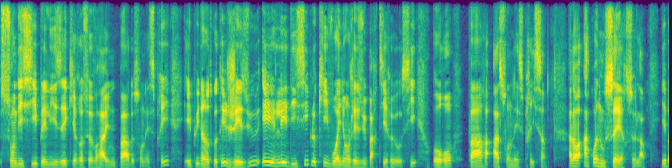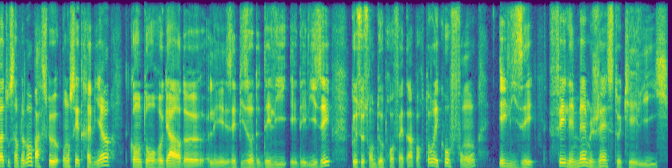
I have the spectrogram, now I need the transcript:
son disciple Élisée qui recevra une part de son esprit, et puis d'un autre côté Jésus et les disciples qui, voyant Jésus partir eux aussi, auront part à son Esprit Saint. Alors à quoi nous sert cela? Eh bien tout simplement parce que on sait très bien quand on regarde les épisodes d'Élie et d'Élisée que ce sont deux prophètes importants et qu'au fond Élisée fait les mêmes gestes qu'Élie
